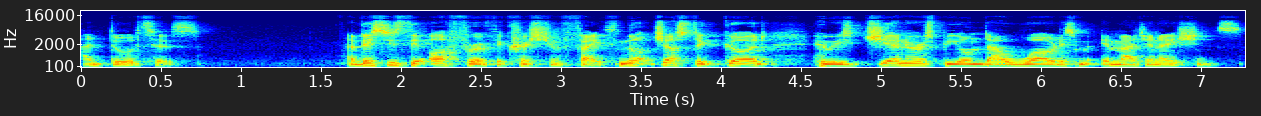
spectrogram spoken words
and daughters. And this is the offer of the Christian faith, not just a God who is generous beyond our wildest imaginations,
